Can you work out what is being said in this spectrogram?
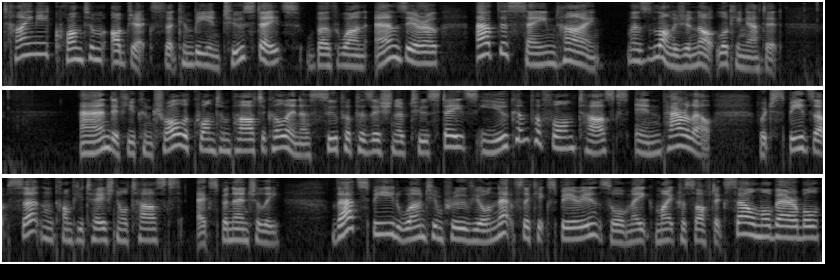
tiny quantum objects that can be in two states, both 1 and 0, at the same time, as long as you're not looking at it. And if you control a quantum particle in a superposition of two states, you can perform tasks in parallel, which speeds up certain computational tasks exponentially. That speed won't improve your Netflix experience or make Microsoft Excel more bearable,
